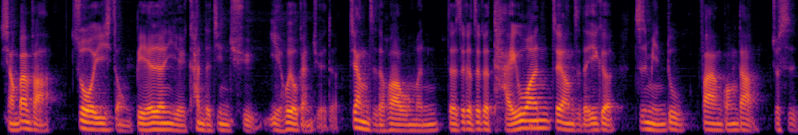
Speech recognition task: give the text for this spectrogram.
想办法。做一种别人也看得进去，也会有感觉的，这样子的话，我们的这个这个台湾这样子的一个知名度发扬光大，就是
